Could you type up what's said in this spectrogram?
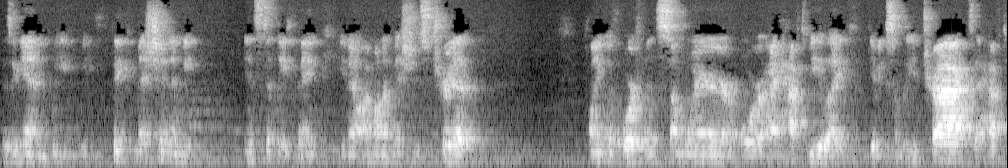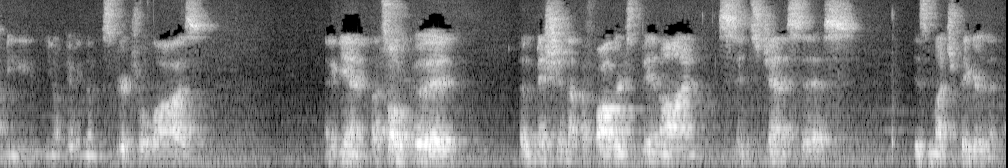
Because again, we, we think mission and we instantly think, you know, I'm on a missions trip, playing with orphans somewhere, or I have to be like giving somebody a tract, I have to be, you know, giving them the spiritual laws. And again, that's all good. The mission that the Father's been on since Genesis is much bigger than that.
